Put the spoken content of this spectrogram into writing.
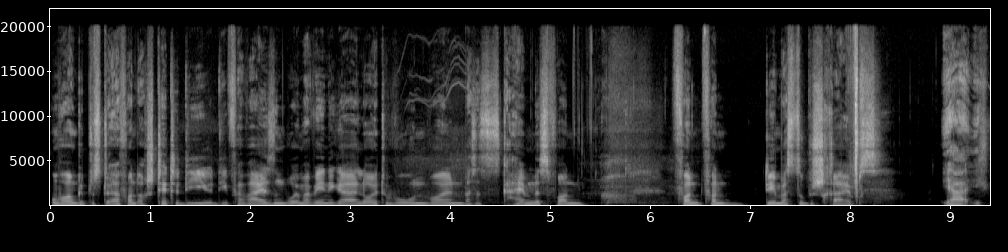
Und warum gibt es Dörfer und auch Städte, die, die verweisen, wo immer weniger Leute wohnen wollen? Was ist das Geheimnis von, von, von dem, was du beschreibst? Ja, ich,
